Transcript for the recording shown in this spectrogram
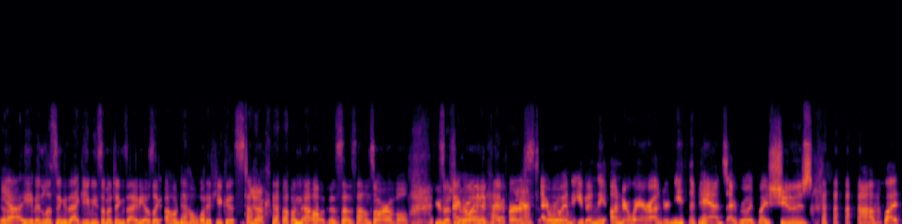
yeah, even listening to that gave me so much anxiety. I was like, oh no, what if you get stuck? oh no, this sounds horrible, especially I going ruined in head of pants. first. I Oh. ruined even the underwear underneath the pants. I ruined my shoes. um, but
